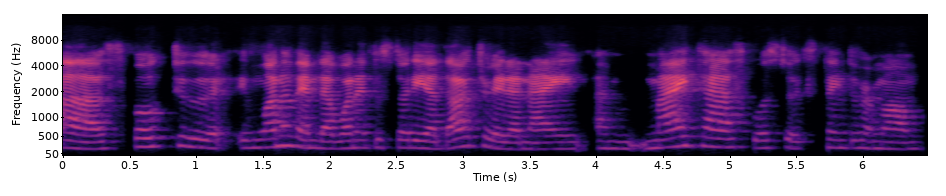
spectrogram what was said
uh, spoke to one of them that wanted to study a doctorate, and I, my task was to explain to her mom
